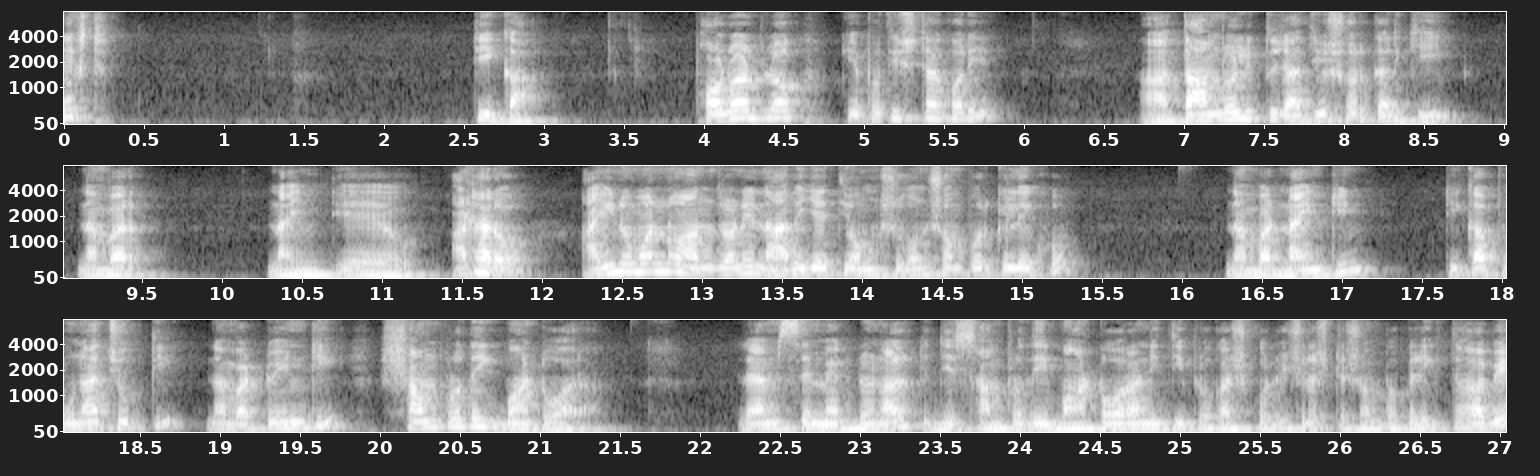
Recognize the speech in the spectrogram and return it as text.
নেক্সট টিকা। ফরওয়ার্ড ব্লক কে প্রতিষ্ঠা করে? তাম্রলিপ্ত জাতীয় সরকার কি? নাম্বার নাইন আঠারো। আইন অমান্য আন্দোলনে নারী জাতীয় অংশগ্রহণ সম্পর্কে লেখো। নাম্বার নাইনটিন, টিকা পুনা চুক্তি। নাম্বার টোয়েন্টি, সাম্প্রদায়িক বাঁটোয়ারা। র্যামসে ম্যাকডোনাল্ড, যে সাম্প্রদায়িক বাঁটোয়ারা নীতি প্রকাশ করেছিল, সেটা সম্পর্কে লিখতে হবে।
